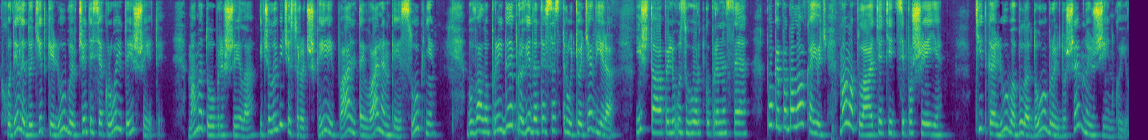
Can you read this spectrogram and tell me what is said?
Ходили до тітки Люби вчитися кроїти і шити. Мама добре шила, і чоловічі сорочки, і пальта, і валянки, і сукні. Бувало, прийде провідати сестру тьотя Віра і штапель у згортку принесе. Поки побалакають, мама плаття тітці пошиє. Тітка Люба була доброю, душевною жінкою.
